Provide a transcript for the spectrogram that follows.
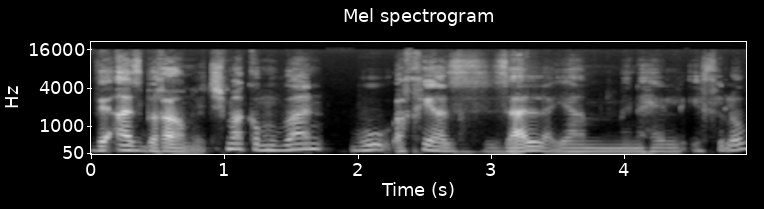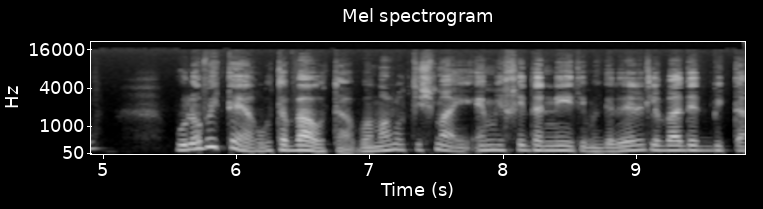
ואז ביררנו את שמה כמובן, והוא, אחי אז ז"ל היה מנהל איכילוב, הוא לא ויתר, הוא תבע אותה. הוא אמר לו, תשמע, היא אם יחידנית, היא מגדלת לבד את בתה.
